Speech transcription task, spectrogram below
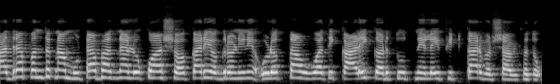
પાદરા પંથકના મોટાભાગના લોકો આ સહકારી અગ્રણીને ઓળખતા હોવાથી કાળી કરતૂતને લઈ ફિટકાર વરસાવ્યો હતો.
